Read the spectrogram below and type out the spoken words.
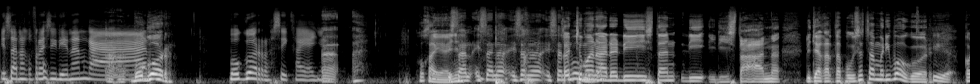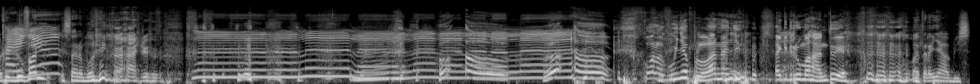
Istana kepresidenan kan. Ah, Bogor. Bogor sih kayaknya. Ah, ah, Kok kayaknya? Istana istana istana istana kan cuma Bogor, ada di istan di di istana di Jakarta Pusat sama di Bogor. Iya, kalau di Dufan istana boneka. Aduh. Kok lagunya pelan anjir? Lagi di rumah hantu ya? Baterainya habis.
